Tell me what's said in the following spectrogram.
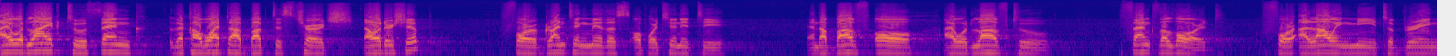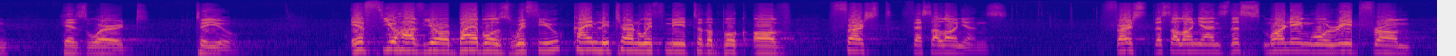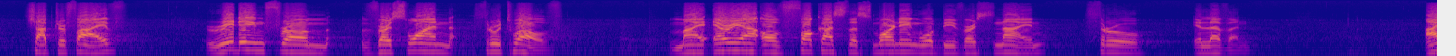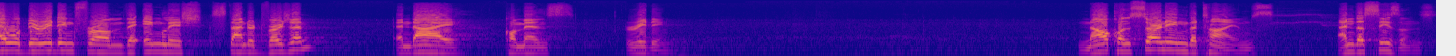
I would like to thank the Kabwata Baptist Church eldership for granting me this opportunity. And above all, I would love to thank the Lord for allowing me to bring His word to you. If you have your Bibles with you, kindly turn with me to the book of First Thessalonians. First Thessalonians, this morning we'll read from chapter 5, reading from verse 1 through 12. My area of focus this morning will be verse 9 through 11. I will be reading from the English Standard Version, and I commence reading. Now, concerning the times and the seasons,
